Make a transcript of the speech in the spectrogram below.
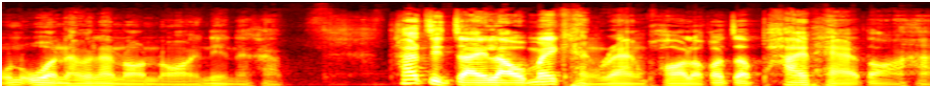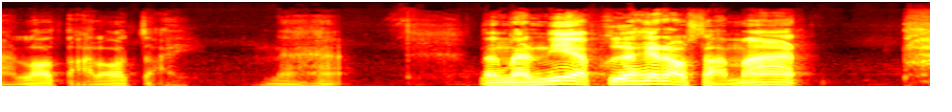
อ้วนๆนะเวลานอนน้อยเนี่ยนะครับ ถ้าจิตใจเราไม่แข็งแรงพอเราก็จะพ่ายแพ้ต่ออาหารล่อตาล่อใจนะฮะดังนั้นเนี่ยเพื่อให้เราสามารถท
